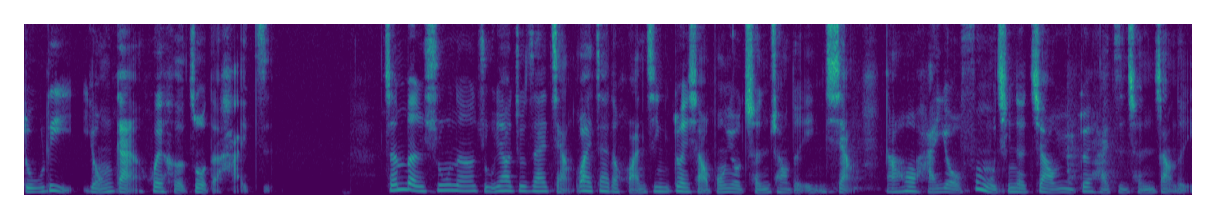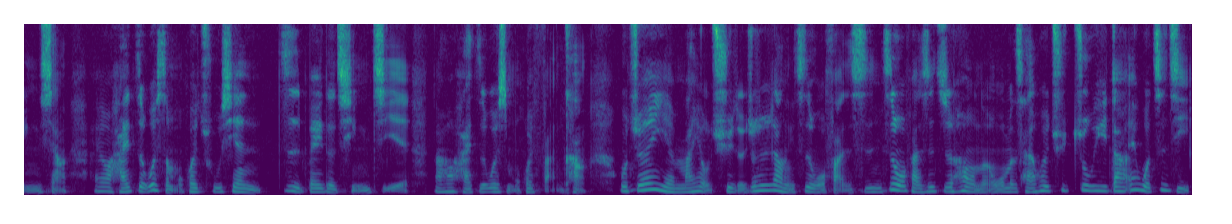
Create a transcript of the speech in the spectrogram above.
独立、勇敢、会合作的孩子》。整本书呢，主要就在讲外在的环境对小朋友成长的影响，然后还有父母亲的教育对孩子成长的影响，还有孩子为什么会出现自卑的情节，然后孩子为什么会反抗。我觉得也蛮有趣的，就是让你自我反思。你自我反思之后呢，我们才会去注意到，哎，我自己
